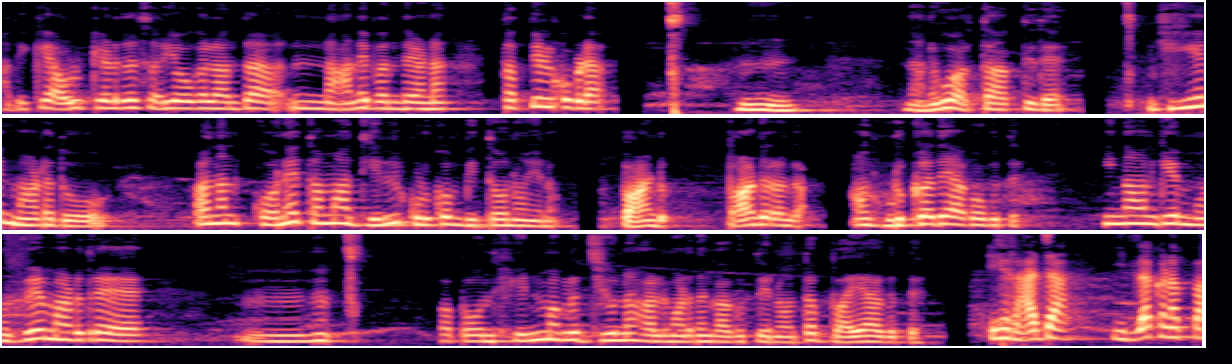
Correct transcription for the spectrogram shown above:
ಅದಕ್ಕೆ ಅವಳು ಕೇಳಿದ್ರೆ ಸರಿ ಹೋಗಲ್ಲ ಅಂತ ನಾನೇ ಬಂದೆ ಅಣ್ಣ. ತಪ್ಪು ತಿಳ್ಕೊಬೇಡ. ಹ್ಞೂ ನನಗೂ ಅರ್ಥ ಆಗ್ತಿದೆ. ಏನು ಮಾಡೋದು? ಆ ನನ್ನ ಕೊನೆ ತಮ್ಮ ಅದು ಎಲ್ಲಿ ಕುಡ್ಕೊಂಡ್ ಏನೋ. ಪಾಂಡು, ಪಾಂಡುರಂಗ. ಅವ್ನು ಹುಡ್ಕೋದೇ ಆಗೋಗುತ್ತೆ. ಇನ್ನು ಅವನಿಗೆ ಮದುವೆ ಮಾಡಿದ್ರೆ ಪಾಪ ಒಂದು ಹೆಣ್ಮಗಳು ಜೀವನ ಹಾಳು ಮಾಡ್ದಂಗೆ ಆಗುತ್ತೇನೋ ಅಂತ ಭಯ ಆಗುತ್ತೆ. ಏ ರಾಜ ಇಲ್ಲ ಕಣಪ್ಪ.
